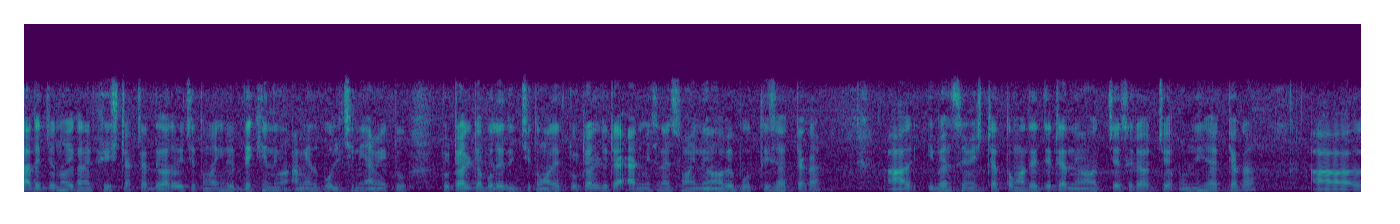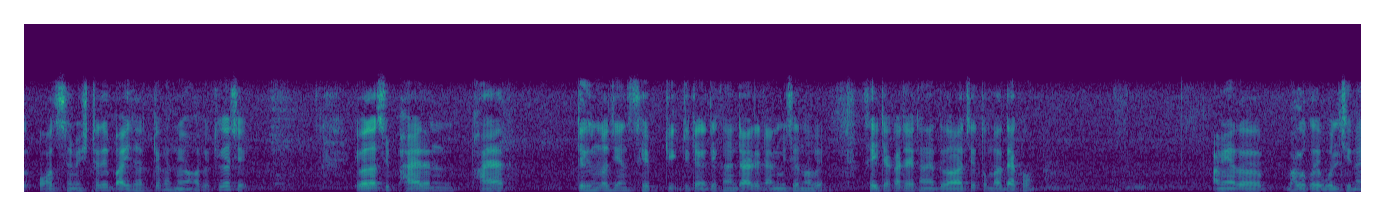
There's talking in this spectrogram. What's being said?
তাদের জন্য এখানে ফি স্ট্রাকচার দেওয়া রয়েছে, তোমরা কিন্তু দেখে নিও, আমি আর বলছি না, আমি একটু টোটালটা বলে দিচ্ছি। তোমাদের টোটাল যেটা অ্যাডমিশনের সময় নেওয়া হবে বত্রিশ হাজার টাকা, আর ইভেন্ট সেমিস্টার তোমাদের যেটা নেওয়া হচ্ছে সেটা হচ্ছে উনিশ হাজার টাকা, আর অড সেমিস্টারে বাইশ হাজার টাকা নেওয়া হবে, ঠিক আছে? এবার আসি fire and fire technology and safety যেটা, যেখানে ডাইরেক্ট অ্যাডমিশন হবে, সেই টাকাটা এখানে দেওয়া আছে, তোমরা দেখো। আমি আর ভালো করে বলছি না।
